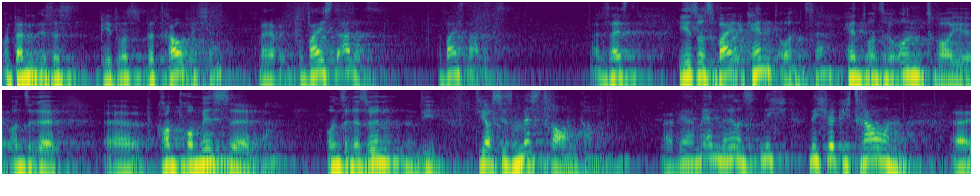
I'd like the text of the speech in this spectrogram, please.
und dann ist es, Petrus wird traurig, ja? weil er, du weißt alles. Du weißt alles. Ja, das heißt, Jesus kennt uns, ja? kennt unsere Untreue, unsere äh, Kompromisse, unsere Sünden, die, die aus diesem Misstrauen kommen. Weil wir am Ende uns nicht, nicht wirklich trauen, äh,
